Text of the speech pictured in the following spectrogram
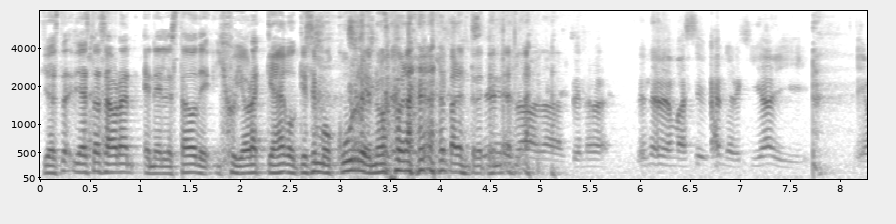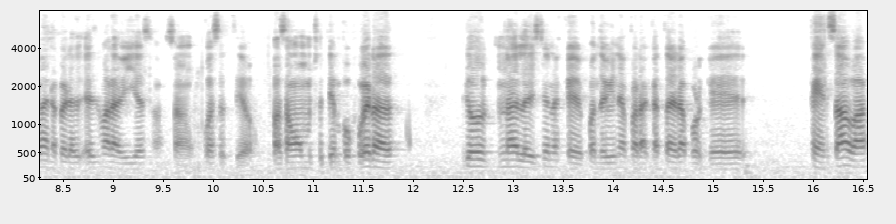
Ya, está, ya estás ahora en el estado de, hijo, ¿y ahora qué hago? ¿Qué se me ocurre, no? Para, para entretener. Sí, no, no, tiene, tiene demasiada energía y, y, bueno, pero es maravilloso. Son cosas, tío. Pasamos mucho tiempo fuera. Yo, una de las decisiones que cuando vine para Qatar era porque pensaba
